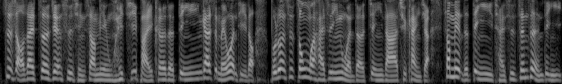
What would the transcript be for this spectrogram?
至少在这件事情上面，维基百科的定义应该是没问题的。不论是中文还是英文的，建议大家去看一下上面的定义才是真正的定义。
